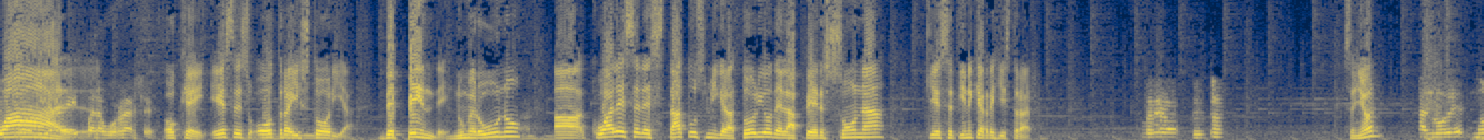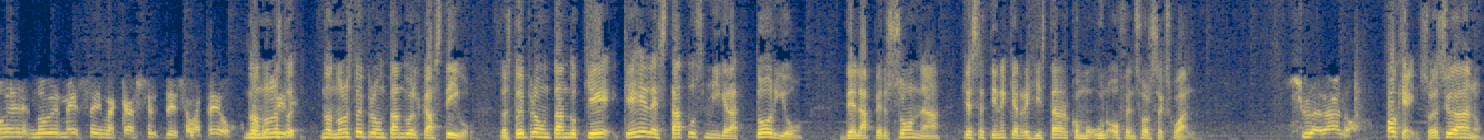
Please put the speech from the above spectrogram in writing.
probabilidad hay sexual. para borrarse? Ok, esa es otra historia. Depende. Número uno, ah, ¿cuál es el estatus migratorio de la persona que se tiene que registrar? Señor? A nueve, nueve, nueve meses en la cárcel de Sabateo. No, no le estoy, no, no le estoy preguntando el castigo. Le estoy preguntando qué, qué es el estatus migratorio de la persona que se tiene que registrar como un ofensor sexual. Ciudadano. Ok, soy ciudadano.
